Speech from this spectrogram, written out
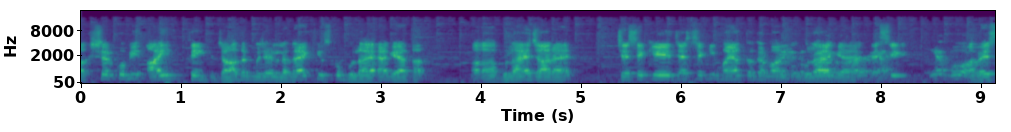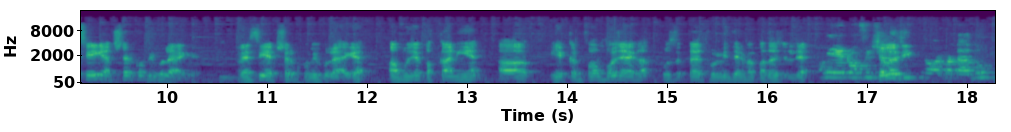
अक्षर को भी आई थिंक जहाँ तक मुझे लगा है कि उसको बुलाया गया था बुलाया जा रहा है जैसे कि जैसे कि मयंक अग्रवाल को बुलाया गया है वैसे ही ये वो वैसे ही अक्षर को भी बुलाया गया। वैसे ही अक्षर को भी बुलाया गया। अब मुझे पक्का नहीं है। अ, ये कंफर्म हो जाएगा। हो सकता है थोड़ी देर में पता चल जाए। चलो जी। और बता दूँ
